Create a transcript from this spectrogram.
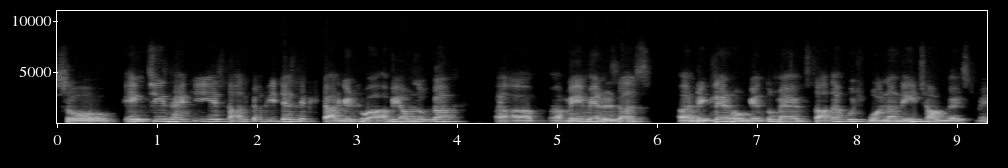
सो so, एक चीज़ है कि ये साल का भी जैसे भी टारगेट हुआ अभी हम लोग का मई में रिजल्ट्स डिक्लेयर होंगे तो मैं ज़्यादा कुछ बोलना नहीं चाहूँगा इसमें।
